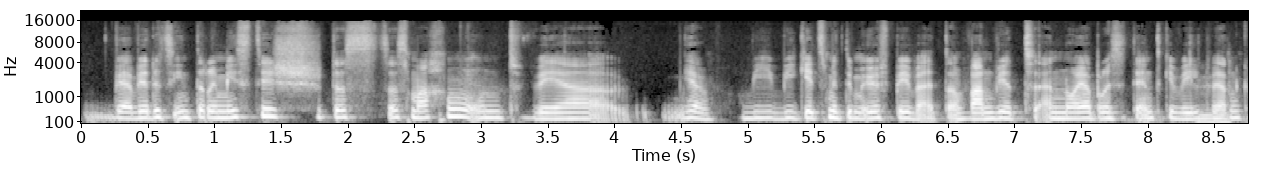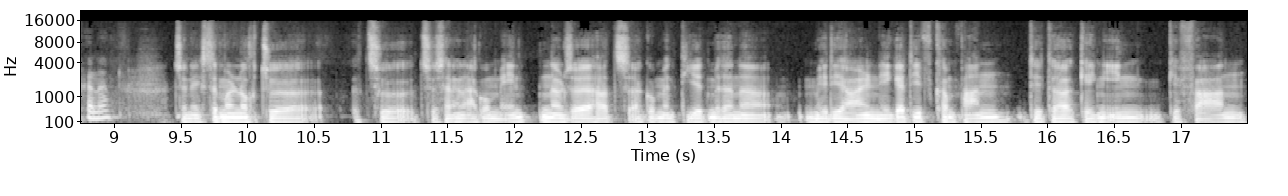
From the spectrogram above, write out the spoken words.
wer wird jetzt interimistisch das, das machen und wer, ja, wie, wie geht's mit dem ÖFB weiter? Wann wird ein neuer Präsident gewählt mhm. werden können? Zunächst einmal noch zur, zu, zu seinen Argumenten. Also er hat argumentiert mit einer medialen Negativkampagne, die da gegen ihn gefahren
